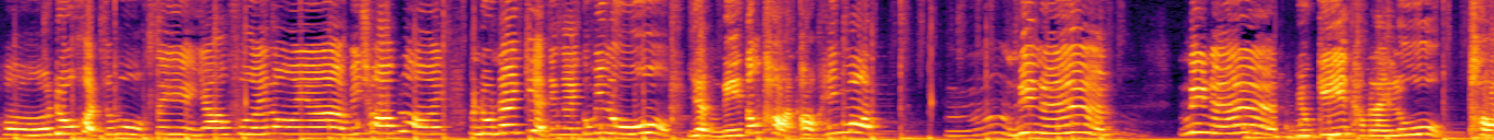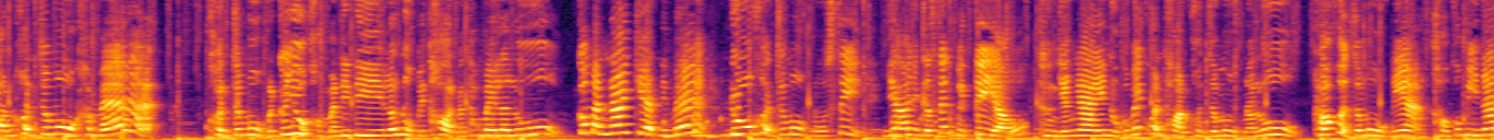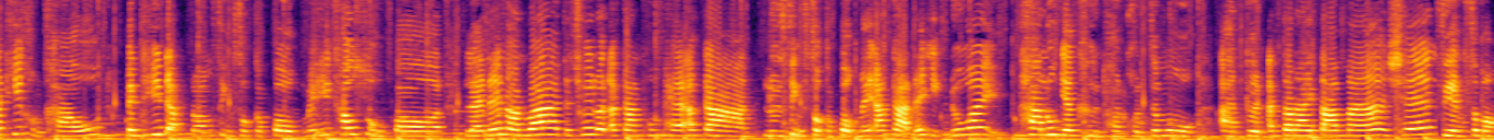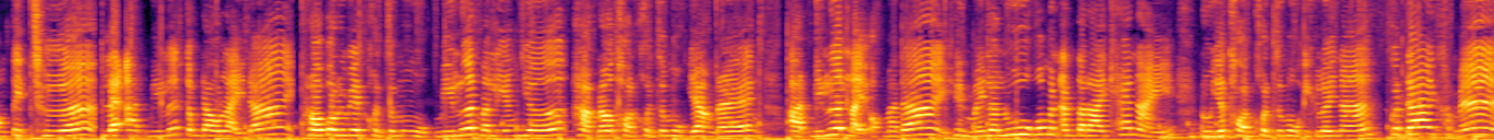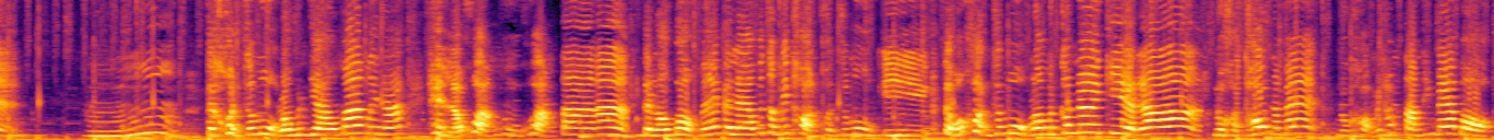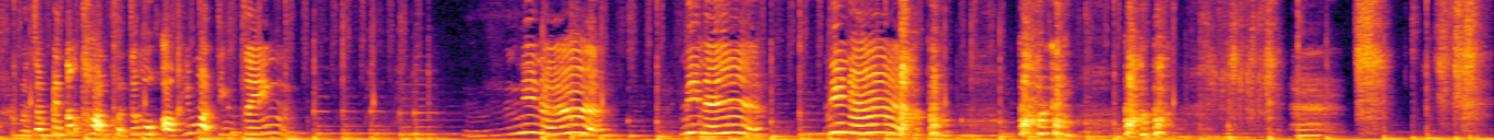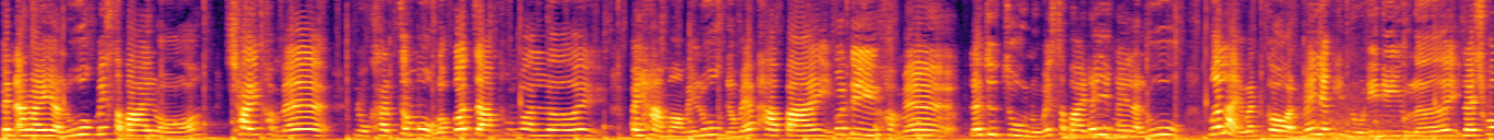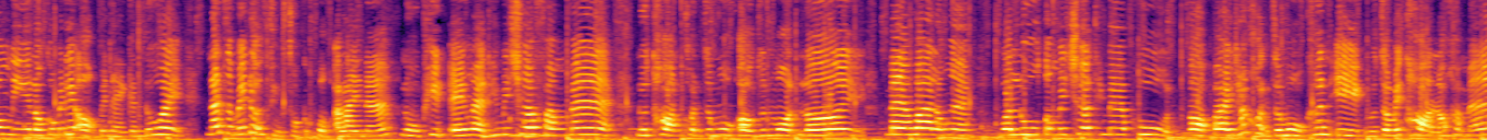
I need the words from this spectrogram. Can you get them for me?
โหดูขนจมูกสิ ยาวเฟ้ยเลยอะไม่ชอบเลย มันดูน่าเกลียดยังไงก็ไม่รู้ อย่างนี้ต้องถอนออกให้หมด อืม นี่แนะนี่แนะมิวกี้ทำอะไรลูก ถอนขนจมูกค่ะแม่ ขนจมูกมันก็อยู่ของมันดีๆ แล้วหนูไปถอนมันทำไมล่ะลูก ก็มันน่าเกลียดนี่แม่ ดูขนจมูกหนูสิ ยาวอย่างกับเส้นก๋วยเตี๋ยว ถึงยังไงหนูก็ไม่ควรถอนขนจมูกนะลูก เพราะขนจมูกเนี่ยเขาก็มีหน้าที่ของเขา เป็นที่ดักรองสิ่งสกปรกไม่ให้เข้าสู่ปอด และแน่นอนว่าจะช่วยลดอาการภูมิแพ้อากาศ หรือสิ่งสกปรกในอากาศได้อีกด้วย ถ้าลูกยังคืนถอนขนจมูก อาจเกิดอันตรายตามมา เช่น เสี่ยงสมองติดเชื้อ และอาจมีเลือดกำเดาไหลได้ เพราะบริเวณขนจมูกมีเลือดมาเลี้ยงเยอะหากากเราถอนขนจมูกอย่างแรง อาจมีเลือดไหลออกมาได้ เห็นไหมล่ะลูกว่ามันอันตรายแค่ไหน หนูอย่าถอนขนจมูกอีกเลยนะ ก็ได้ค่ะแม่ อืม แต่ขนจมูกเรามันยาวมากเลยนะ เห็นแล้วขวางหูขวางตา แต่เราบอกแม่ไปแล้วว่าจะไม่ถอนขนจมูกอีก แต่ว่าขนจมูกเรามันก็น่าเกลียดอะ หนูขอโทษนะแม่ หนูขอไม่ทำตามที่แม่บอก หนูจำเป็นต้องถอนขนจมูกออกให้หมดจริง ๆ อะไรอะลูกไม่สบายเหรอ ใช่ค่ะแม่ หนูคัดจมูกแล้วก็จามทั้งวันเลย ไปหาหมอไหมลูกเดี๋ยวแม่พาไป ก็ดีค่ะแม่ แล้วจู่ๆหนูไม่สบายได้ยังไงล่ะลูก เมื่อหลายวันก่อนแม่ยังเห็นหนูดีๆอยู่เลย และช่วงนี้เราก็ไม่ได้ออกไปไหนกันด้วย น่าจะไม่โดนสิ่งสกปรกอะไรนะ หนูผิดเองแหละที่ไม่เชื่อฟังแม่ หนูถอนขนจมูกออกจนหมดเลย ว่าลูกต้องไม่เชื่อที่แม่พูด ต่อไปถ้าขนจมูกขึ้นอีก หนูจะไม่ถอนแล้วค่ะแม่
